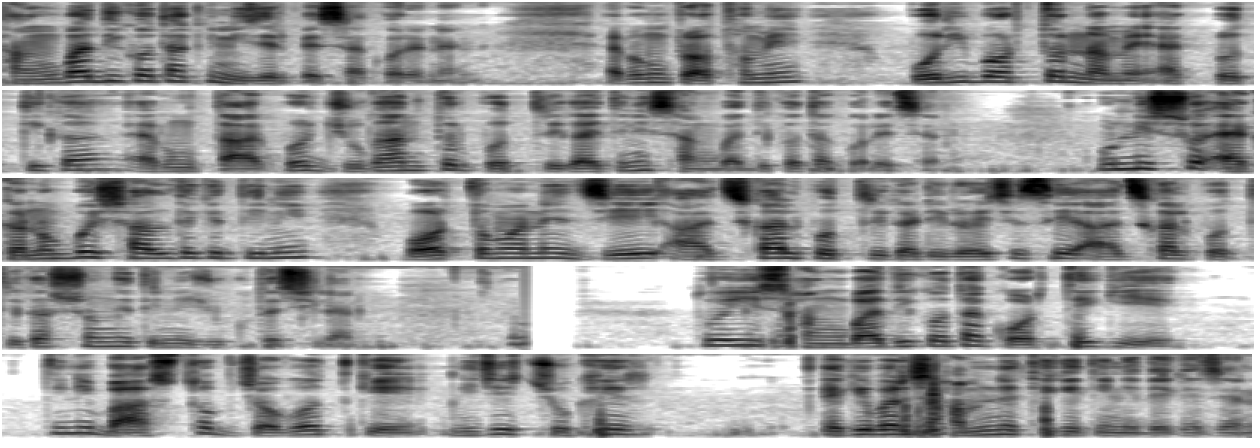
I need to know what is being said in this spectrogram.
সাংবাদিকতাকে নিজের পেশা করে নেন এবং প্রথমে পরিবর্তন নামে এক পত্রিকা এবং তারপর যুগান্তর পত্রিকায় তিনি সাংবাদিকতা করেছেন। উনিশশো একানব্বই সাল থেকে তিনি বর্তমানে যে আজকাল পত্রিকাটি রয়েছে, সেই আজকাল পত্রিকার সঙ্গে তিনি যুক্ত ছিলেন। তো এই সাংবাদিকতা করতে গিয়ে তিনি বাস্তব জগৎকে নিজের চোখের একেবারে সামনে থেকে তিনি দেখেছেন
